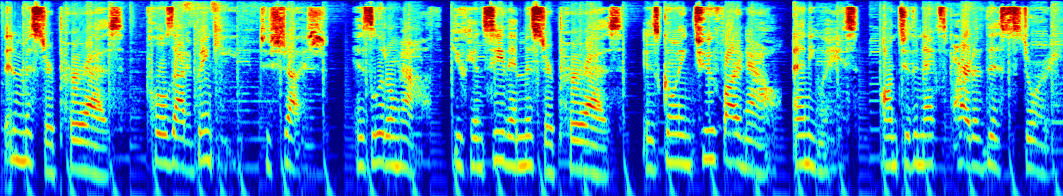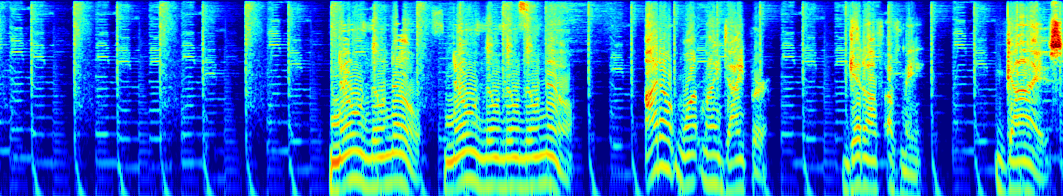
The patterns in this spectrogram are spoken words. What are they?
Then Mr. Perez pulls out a binky to shush his little mouth. You can see that Mr. Perez is going too far now. Anyways, on to the next part of this story. No no no, no no no no no. I don't want my diaper. Get off of me. Guys,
